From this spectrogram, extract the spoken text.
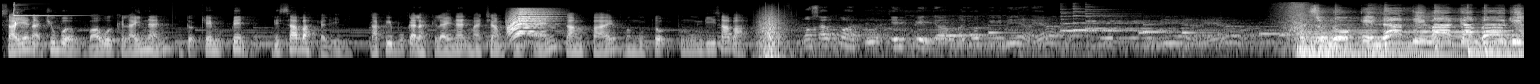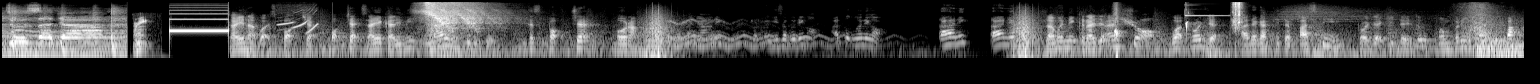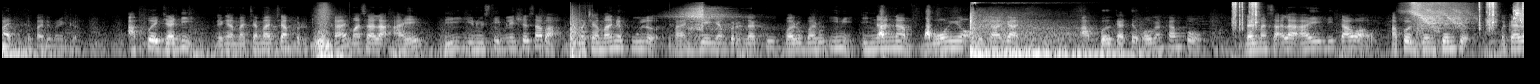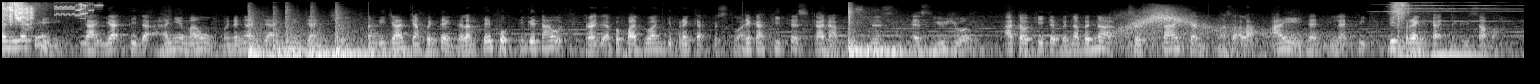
Saya nak cuba bawa kelainan untuk kempen di Sabah kali ini. Tapi bukanlah kelainan macam PN sampai mengutuk pengundi Sabah. Orang Sabah tu kempen je bagi roti ke dia ya. Bagi roti ke dia ya. Sungguh indah dimakan begitu saja Saya nak buat spot check. Spot check saya kali ni lain sedikit. Kita spot check orang. Jangan ni. Bagi siapa tengok? Atuk kau tengok. Tahan ni. Tahan dia. Selama ni kerajaan syok buat projek. Adakah kita pasti projek kita itu memberi manfaat kepada mereka? Apa jadi dengan macam-macam peruntukan masalah air di Universiti Malaysia Sabah? Macam mana pula banjir yang berlaku baru-baru ini? Inanam, moyok bertagat. Apa kata orang kampung? Dan masalah air di Tawau. Apa game changer? Bekalan elektrik. Rakyat tidak hanya mahu mendengar janji-janji yang dijanji yang penting dalam tempoh 3 tahun kerajaan perpaduan di peringkat persekutuan. Adakah kita sekadar business as usual atau kita benar-benar selesaikan masalah air dan elektrik di peringkat negeri Sabah?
